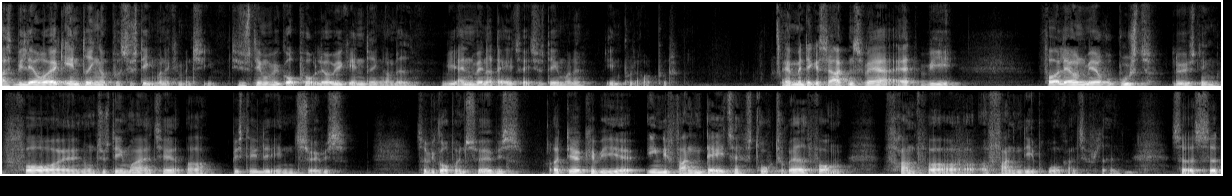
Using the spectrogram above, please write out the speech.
Altså, vi laver ikke ændringer på systemerne, kan man sige. De systemer, vi går på, laver vi ikke ændringer med. Vi anvender data i systemerne, input-output. Øh, men det kan sagtens være, at vi for at lave en mere robust løsning får øh, nogle systemejere til at bestille en service. Så vi går på en service, og der kan vi øh, egentlig fange data struktureret form, frem for at, at fange det i brugergrænsefladen. Så, så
